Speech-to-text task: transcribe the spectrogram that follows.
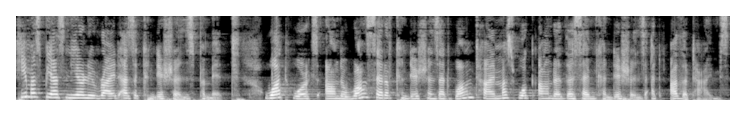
He must be as nearly right as the conditions permit. What works under one set of conditions at one time must work under the same conditions at other times.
